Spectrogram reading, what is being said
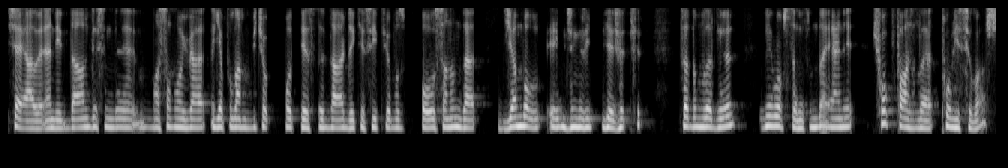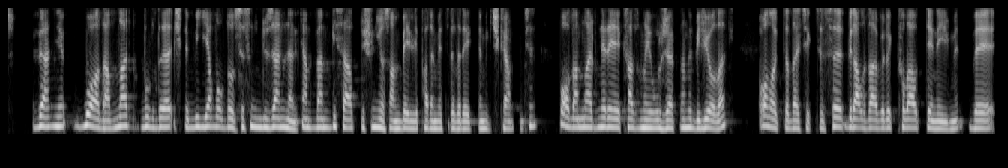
şey abi hani daha öncesinde Masamo'yla yapılan birçok podcast'te daha önceki CTO'muz Oğuzhan'ın da YAML Engineering diye tanımladığı DevOps tarafında yani çok fazla polisi var. Ve hani bu adamlar burada işte bir YAML dosyasını düzenlerken ben bir saat düşünüyorsam belli parametreleri eklemek çıkarmak için bu adamlar nereye kazmayı vuracaklarını biliyorlar. O noktada açıkçası biraz daha böyle cloud deneyimi ve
